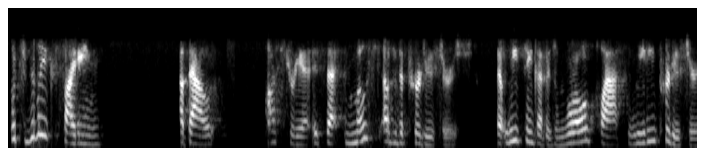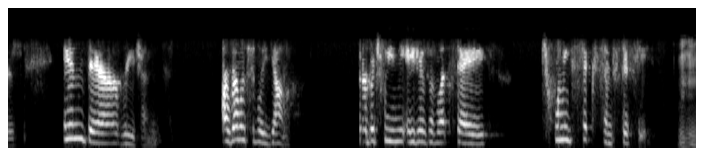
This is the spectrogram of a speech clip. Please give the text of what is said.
what's really exciting about Austria is that most of the producers that we think of as world class leading producers in their regions are relatively young. They're between the ages of, let's say, 26 and 50. Mm-hmm.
